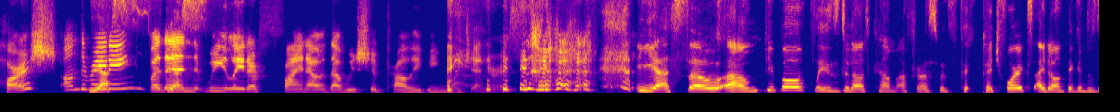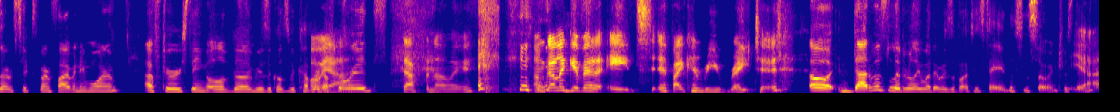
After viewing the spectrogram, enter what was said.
harsh on the rating, yes, but then yes. we later find out that we should probably be more generous. yes. So um, people, please do not come after us with pitchforks. I don't think it deserves 6.5 anymore after seeing all of the musicals we covered oh, yeah, afterwards. Definitely. I'm going to give it an eight if I can re-rate it. Oh, that was literally what I was about to say. This is so interesting. Yeah.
